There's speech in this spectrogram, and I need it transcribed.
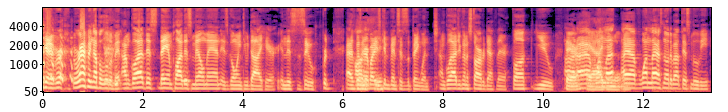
okay, we're, we're wrapping up a little bit. I'm glad this they imply this mailman is going to die here in this zoo, as because everybody's convinced this is a penguin. I'm glad you're going to starve to death there. Fuck you. Fair. All right, I have Yeah, one. I la- I have one last note about this movie.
